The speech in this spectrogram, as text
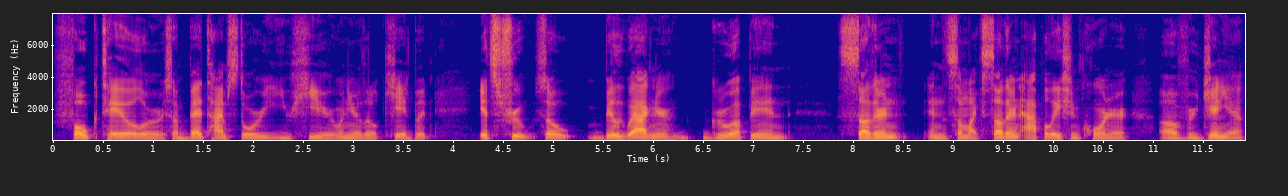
folk tale or some bedtime story you hear when you're a little kid, but it's true. So Billy Wagner grew up in southern in some like southern Appalachian corner of Virginia.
